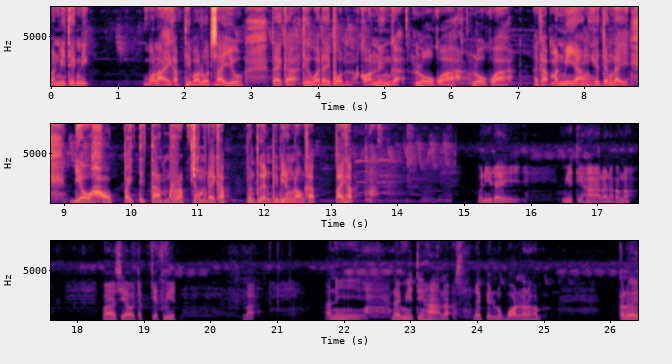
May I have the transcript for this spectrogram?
มันมีเทคนิค บ่หลายครับที่บารวดใส่อยู่ แต่ก็ถือว่าได้ผลก้อนหนึงก็โลกว่าโลกว่านะครับมันมีอย่างเฮ็ดจังใดเดี๋ยวเฮาไปติดตามรับชมได้ครับ เพื่อนๆพี่ๆน้องๆครับ ไปครับวันนี้ได้มีดที่หาแล้วนะครับเนาะว่าเสิเอาจากเจ็ดมีดนะอันนี้ได้มีดที่หาแล้ว ได้เป็นลูกบอลแล้วนะครับ ก็เลย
